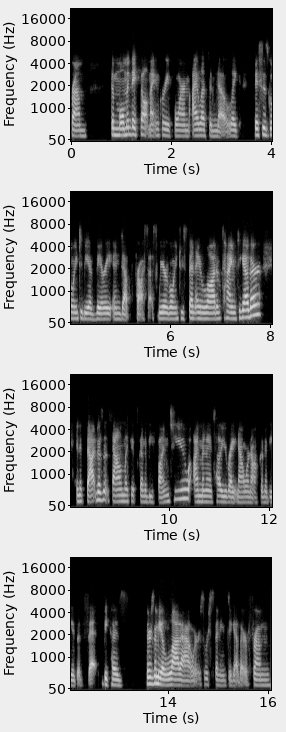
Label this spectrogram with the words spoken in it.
from the moment they fill out my inquiry form, I let them know like this is going to be a very in depth process. We are going to spend a lot of time together. And if that doesn't sound like it's going to be fun to you, I'm going to tell you right now, we're not going to be a good fit because there's going to be a lot of hours we're spending together from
